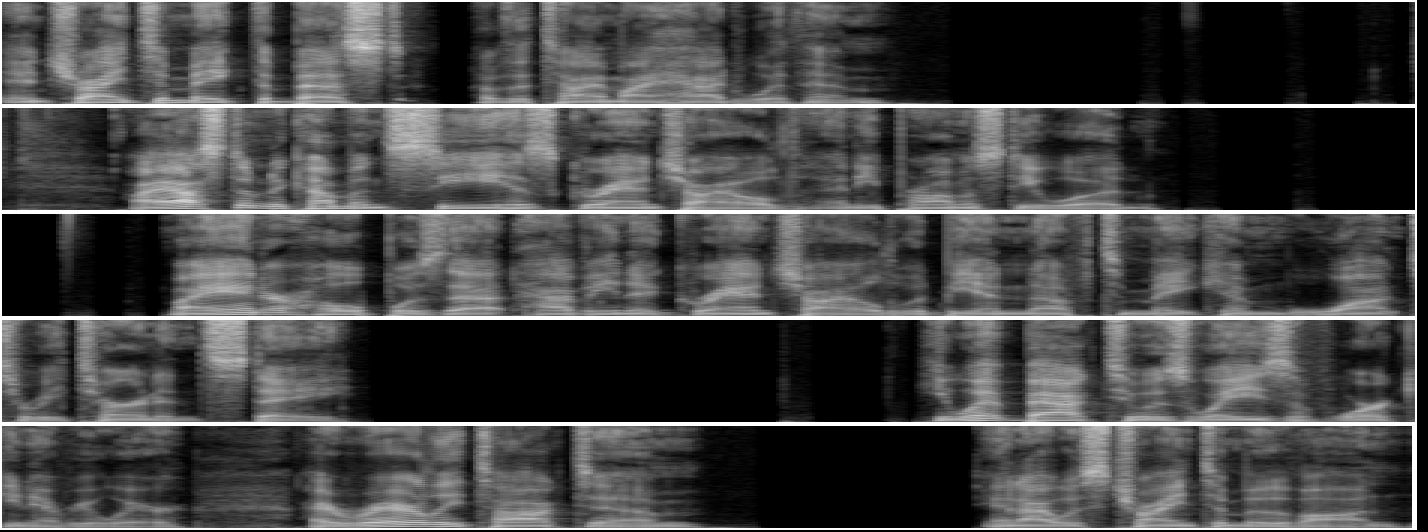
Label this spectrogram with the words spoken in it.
and trying to make the best of the time I had with him. I asked him to come and see his grandchild, and he promised he would. My inner hope was that having a grandchild would be enough to make him want to return and stay. He went back to his ways of working everywhere. I rarely talked to him, and I was trying to move on.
